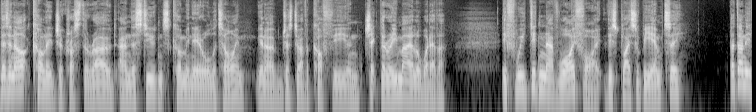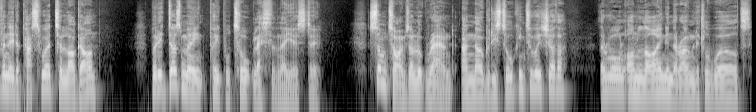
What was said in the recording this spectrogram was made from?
There's an art college across the road, and the students come in here all the time, you know, just to have a coffee and check their email or whatever. If we didn't have Wi Fi, this place would be empty. They don't even need a password to log on. But it does mean people talk less than they used to. Sometimes I look round and nobody's talking to each other. They're all online in their own little worlds.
